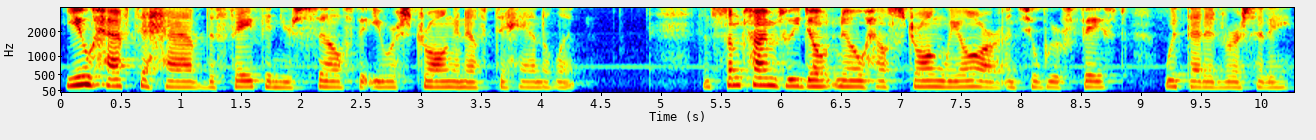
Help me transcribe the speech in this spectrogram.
you have to have the faith in yourself that you are strong enough to handle it. And sometimes we don't know how strong we are until we're faced with that adversity.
